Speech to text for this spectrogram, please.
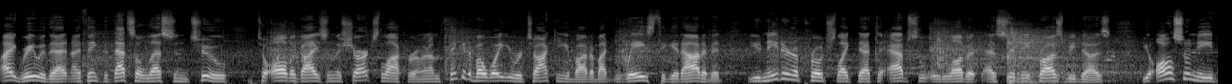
I agree with that, and I think that that's a lesson too to all the guys in the Sharks locker room. And I'm thinking about what you were talking about about ways to get out of it. You need an approach like that to absolutely love it, as Sidney Crosby does. You also need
